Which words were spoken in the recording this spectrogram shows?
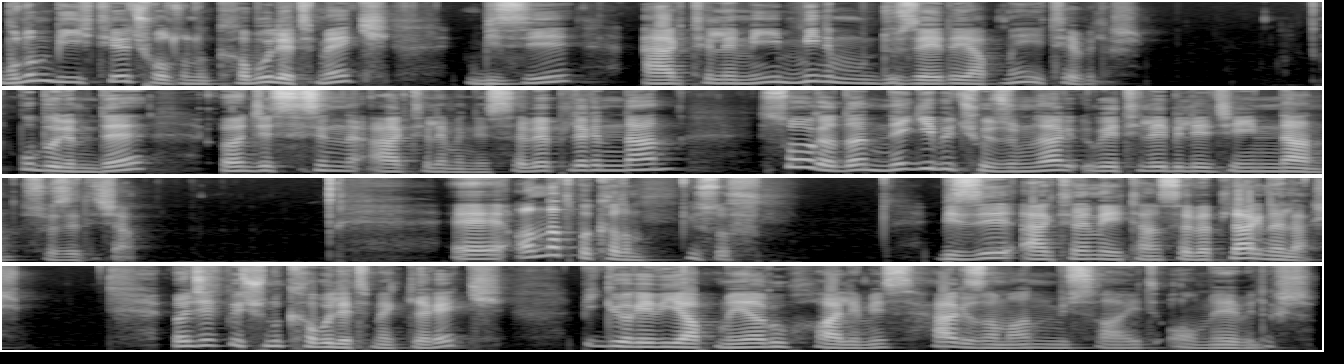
bunun bir ihtiyaç olduğunu kabul etmek bizi ertelemeyi minimum düzeyde yapmaya itebilir. Bu bölümde önce sizinle ertelemenin sebeplerinden sonra da ne gibi çözümler üretilebileceğinden söz edeceğim. Ee, anlat bakalım Yusuf. Bizi erteleme iten sebepler neler? Öncelikle şunu kabul etmek gerek. Bir görevi yapmaya ruh halimiz her zaman müsait olmayabilir.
